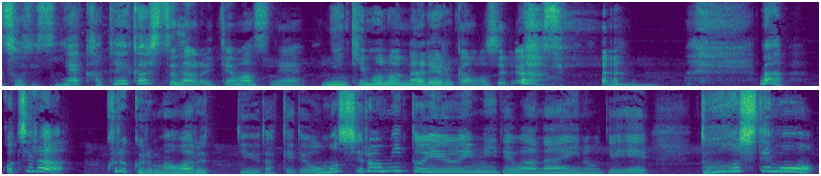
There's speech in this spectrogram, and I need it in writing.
そうですね。家庭科室ならいけますね。人気者になれるかもしれません。うん。まあこちらくるくる回るっていうだけで面白みという意味ではないのでどうしても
